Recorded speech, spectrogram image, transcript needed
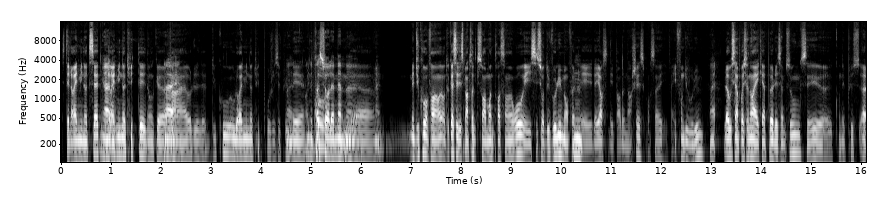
c'était le Redmi Note 7 et Ouais. le Redmi Note 8T. Donc euh, enfin, le- du coup ou le Redmi Note 8 Pro, je sais plus. Ouais, Mais, on n'est pas sur les mêmes. mais, euh, euh, ouais. mais du coup, enfin en tout cas c'est des smartphones qui sont à moins de 300 euros et c'est sur du volume en fait. Mm. Et d'ailleurs c'est des parts de marché, c'est pour ça. Enfin, ils font du volume. Ouais. Là où c'est impressionnant avec Apple et Samsung, c'est euh, qu'on est plus, euh,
